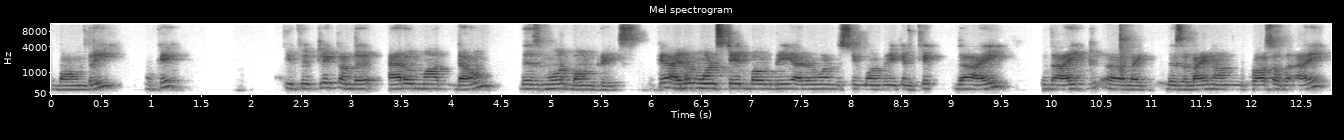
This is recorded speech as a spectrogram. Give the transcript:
boundary. Okay, if you click on the arrow mark down, there's more boundaries. Okay, I don't want state boundary. I don't want district boundary. You can click the eye. The eye, uh, like there's a line on cross of the eye.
